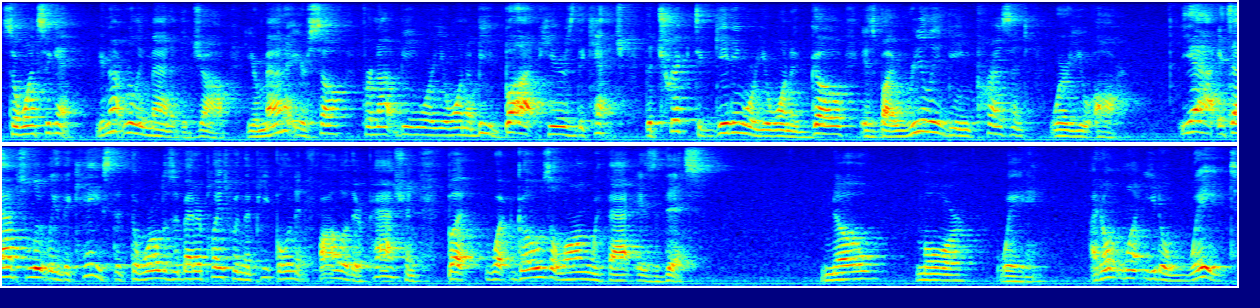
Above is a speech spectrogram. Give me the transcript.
So, once again, you're not really mad at the job. You're mad at yourself for not being where you want to be. But here's the catch the trick to getting where you want to go is by really being present where you are. Yeah, it's absolutely the case that the world is a better place when the people in it follow their passion. But what goes along with that is this no more waiting. I don't want you to wait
